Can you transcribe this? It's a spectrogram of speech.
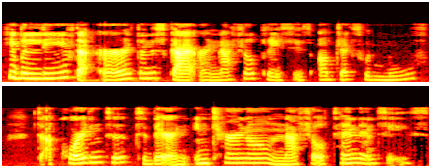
He believed that earth and the sky are natural places objects would move to according to, to their internal natural tendencies.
